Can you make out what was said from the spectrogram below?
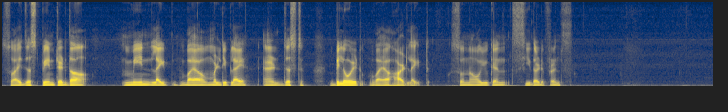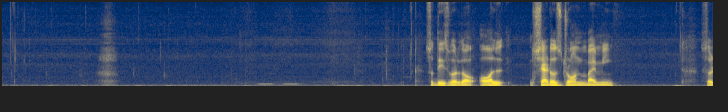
So I just painted the main light via multiply and just below it via hard light. So now you can see the difference. So these were the all shadows drawn by me so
